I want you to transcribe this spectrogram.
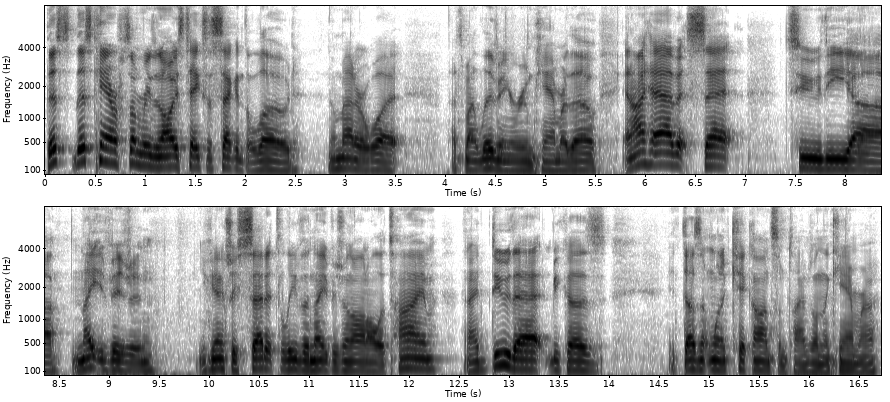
This this camera for some reason always takes a second to load, no matter what. That's my living room camera though, and I have it set to the uh, night vision. You can actually set it to leave the night vision on all the time, and I do that because it doesn't want to kick on sometimes on the camera.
